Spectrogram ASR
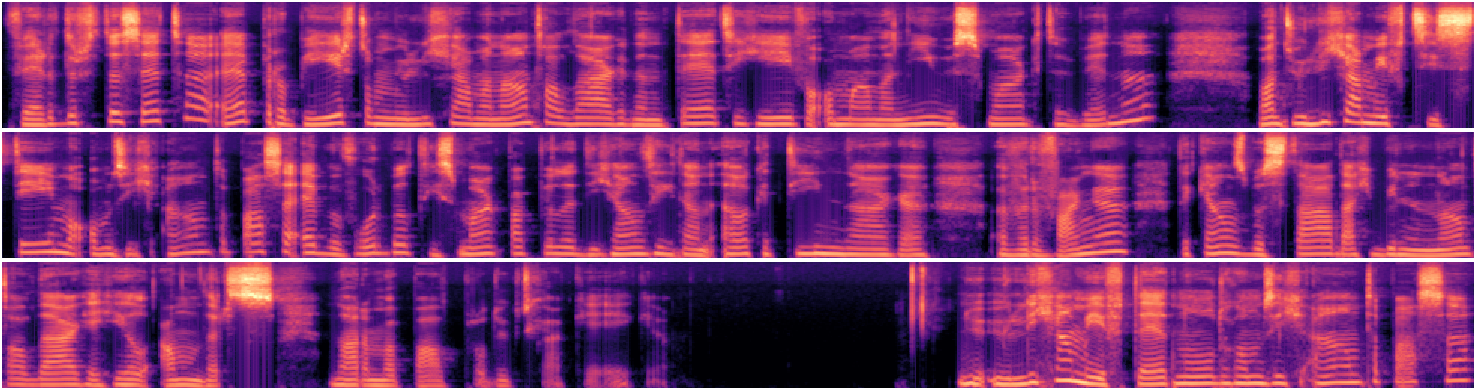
verder te zetten. Hè. Probeer om je lichaam een aantal dagen de tijd te geven om aan een nieuwe smaak te wennen. Want je lichaam heeft systemen om zich aan te passen. Hè. Bijvoorbeeld die smaakpapillen die gaan zich dan elke tien dagen eh, vervangen. De kans bestaat dat je binnen een aantal dagen heel anders naar een bepaald product gaat kijken. Nu, uw lichaam heeft tijd nodig om zich aan te passen,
